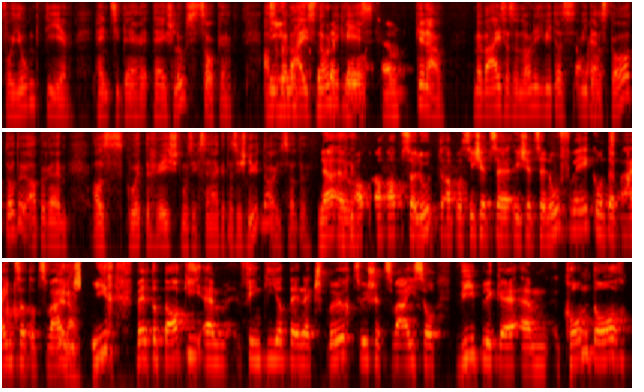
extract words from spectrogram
von Jungtieren haben sie den, den Schluss gezogen. Also Die man weiß noch nicht, wie es... Genau. Man weiß also noch nicht, wie das, wie das geht, oder? Aber ähm, als guter Christ muss ich sagen, das ist nichts Neues, oder? Ja, äh, ab, absolut. Aber es ist jetzt, äh, ist jetzt ein Aufregung und ob eins oder zwei genau. ist gleich. Weil der Tagi ähm, fingiert ein Gespräch zwischen zwei so weiblichen ähm, Kondor-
